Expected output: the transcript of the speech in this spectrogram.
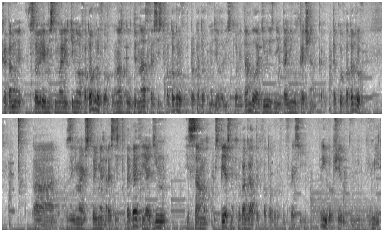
когда мы в свое время снимали кино о фотографах, у нас было 13 российских фотографов, про которых мы делали истории. Там был один из них, Данила Ткаченко. Это такой фотограф, а, занимающийся современной российской фотографией, один из самых успешных и богатых фотографов России и вообще в, в мире.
